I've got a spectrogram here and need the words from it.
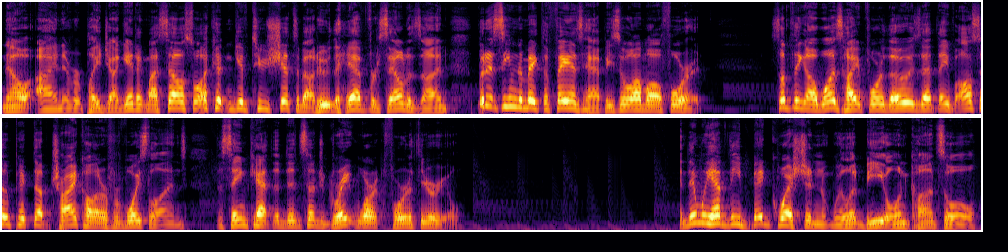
Now, I never played Gigantic myself, so I couldn't give two shits about who they have for sound design, but it seemed to make the fans happy, so I'm all for it. Something I was hyped for, though, is that they've also picked up Tricolor for voice lines, the same cat that did such great work for Ethereal. And then we have the big question, will it be on console?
